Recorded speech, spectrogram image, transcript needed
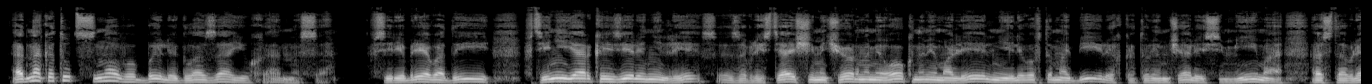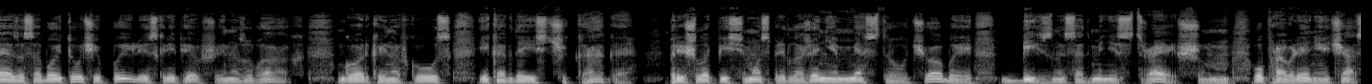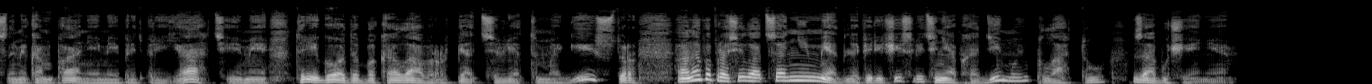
Однако тут снова были глаза Юханнеса. В серебре воды, в тени яркой зелени леса, за блестящими черными окнами молельни или в автомобилях, которые мчались мимо, оставляя за собой тучи пыли, скрипевшие на зубах, горькой на вкус, и когда из Чикаго пришло письмо с предложением места учебы «Бизнес Администрейшн», управление частными компаниями и предприятиями, три года бакалавр, пять лет магистр, она попросила отца немедля перечислить необходимую плату за обучение.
